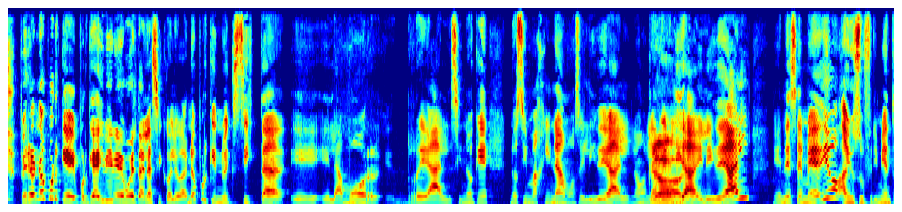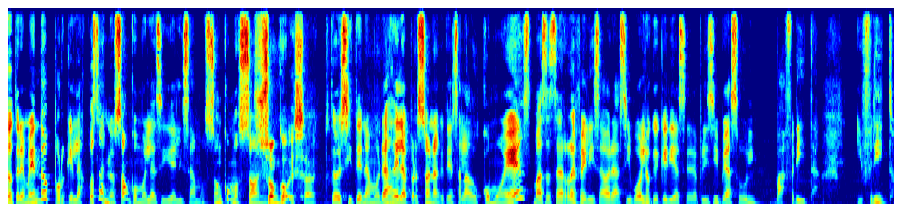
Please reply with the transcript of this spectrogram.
Pero no porque, porque ahí viene de vuelta la psicóloga, no porque no exista eh, el amor real, sino que nos imaginamos el ideal, ¿no? La Claro. realidad, el ideal, en ese medio hay un sufrimiento tremendo porque las cosas no son como las idealizamos, son como son. Son Exacto. Entonces, si te enamorás de la persona que tienes al lado como es, vas a ser re feliz. Ahora, si vos lo que querías era príncipe azul, va frita y frito.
